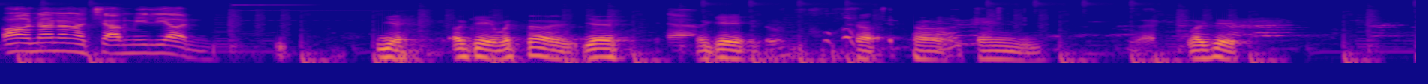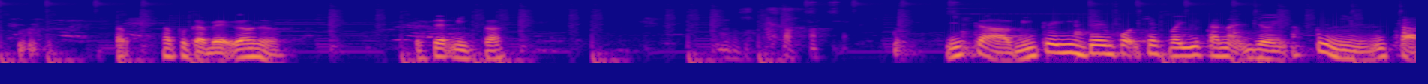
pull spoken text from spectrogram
Oh, no, no, no. Charmeleon. Yes. Okay, betul. Yes. Ya. Okay. Kak, kak, kami. Okay. Siapa- kat background tu? Is that Mika? Mika, Mika you join podcast you tak nak join. Apa ni Mika?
